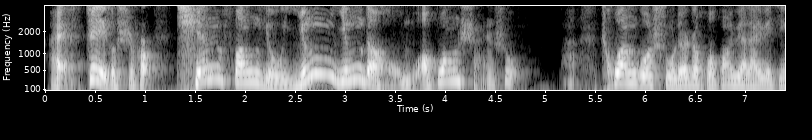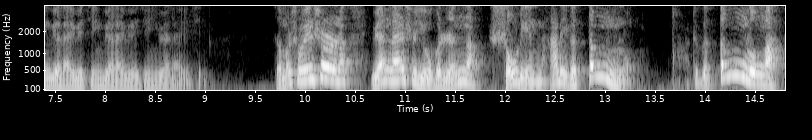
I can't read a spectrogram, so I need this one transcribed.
哎，这个时候前方有莹莹的火光闪烁啊，穿过树林，这火光越来越近，越来越近，越来越近，越来越近。怎么是回事呢？原来是有个人呢，手里拿了一个灯笼啊，这个灯笼啊，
